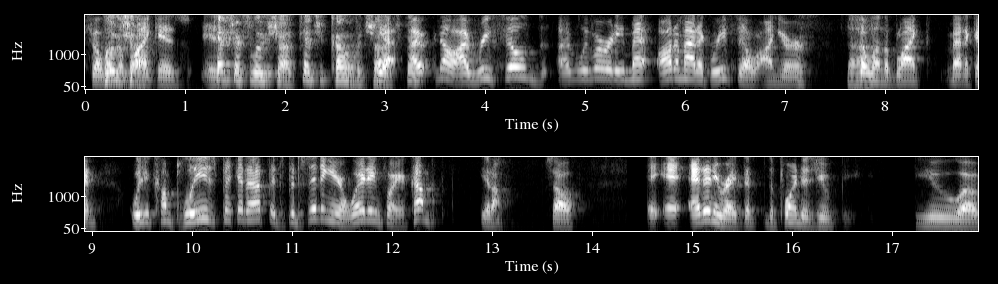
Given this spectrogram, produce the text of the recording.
fill in Flu the shot. blank is is Get your flu shot. Get your COVID shot. yeah. get- I, no, I refilled. I, we've already met automatic refill on your Ah, fill in the blank Medican. Will you come please pick it up? It's been sitting here waiting for you. Come, you know. So, a- a- at any rate, the, the point is you you uh,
